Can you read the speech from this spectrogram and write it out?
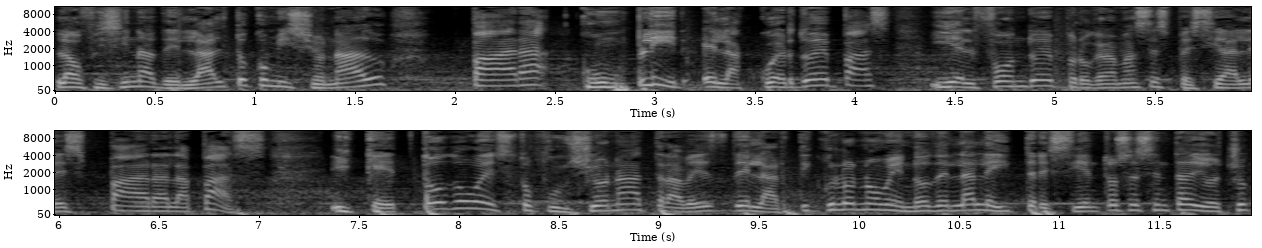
la oficina del alto comisionado para cumplir el acuerdo de paz y el Fondo de Programas Especiales para la Paz. Y que todo esto funciona a través del artículo noveno de la Ley 368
